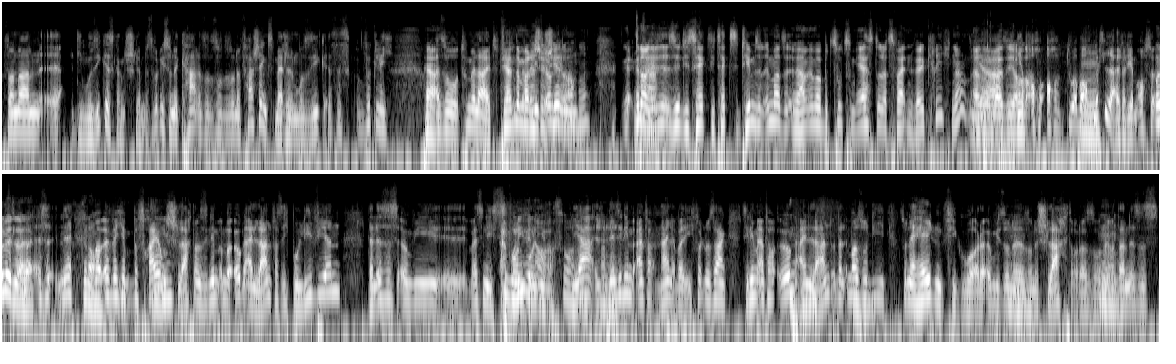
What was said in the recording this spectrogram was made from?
sondern äh, die Musik ist ganz schlimm. Das ist wirklich so eine Ka so, so, so eine Faschings-Metal-Musik. Es ist wirklich Ja. also tut mir leid. Wir haben doch mal recherchiert, auch, ne? Genau, Ja. die, die, die, Text, die Texte, die Themen sind immer, wir haben immer Bezug zum Ersten oder Zweiten Weltkrieg, ne? Also, ja, weil sie auch, aber auch, auch, du aber auch Mhm. Mittelalter, die haben auch so Und Mittelalter. Ne, Genau. immer irgendwelche Befreiungsschlachten und sie nehmen immer irgendein Land, was ich Bolivien, dann ist es irgendwie, äh, weiß ich nicht, Ach, Simon Bolivien Bolivar. auch, ach so, ja, ne? sie nehmen einfach, nein, aber ich wollte nur sagen, sie nehmen einfach irgendein Mhm. Land und dann immer so die, so eine Heldenfigur oder irgendwie so eine, so eine Schlacht oder so, Mhm. ne, und dann ist es,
